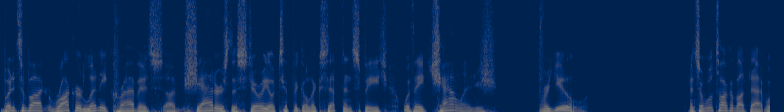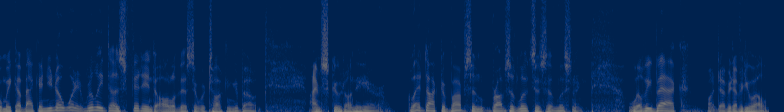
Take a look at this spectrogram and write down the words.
But it's about rocker Lenny Kravitz uh, shatters the stereotypical acceptance speech with a challenge for you. And so we'll talk about that when we come back. And you know what? It really does fit into all of this that we're talking about. I'm Scoot on the air. Glad Dr. Bobson, Bobson Lutz is listening. We'll be back on WWL.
